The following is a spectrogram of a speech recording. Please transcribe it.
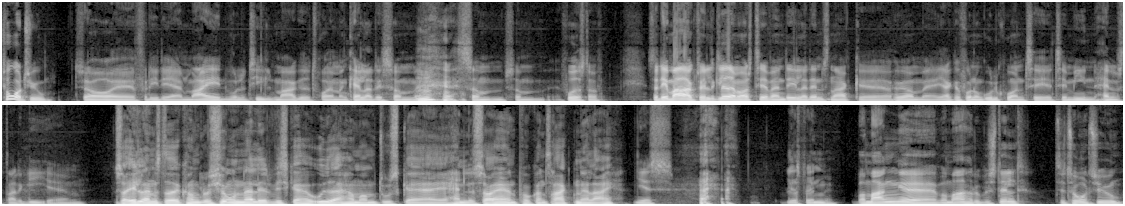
22. Så øh, fordi det er en meget volatilt marked, tror jeg, man kalder det som, mm. som, som foderstof. Så det er meget aktuelt. Det glæder jeg mig også til at være en del af den snak, øh, og høre om øh, jeg kan få nogle guldkorn til, til min handelsstrategi. Øh. Så et eller andet sted, konklusionen er lidt, at vi skal have ud af ham, om du skal handle sojaen på kontrakten eller ej. Yes. Det bliver spændende. Hvor, mange, øh, hvor meget har du bestilt til 22?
